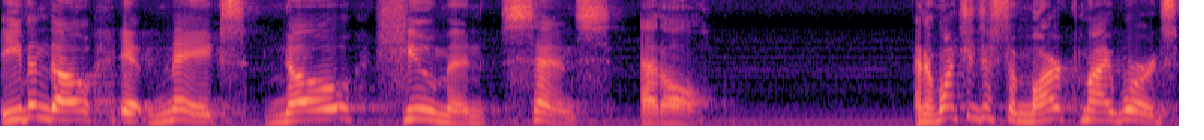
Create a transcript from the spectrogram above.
Even though it makes no human sense at all. And I want you just to mark my words.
